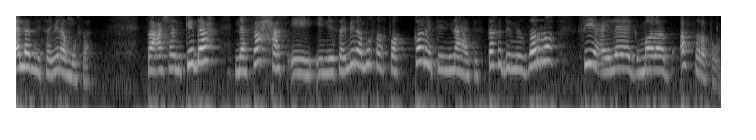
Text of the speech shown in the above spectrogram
ألم لسميرة موسى. فعشان كده نفعها في إيه؟ إن سميرة موسى فكرت إنها تستخدم الذرة في علاج مرض السرطان.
